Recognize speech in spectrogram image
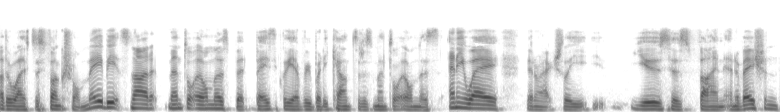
otherwise dysfunctional. Maybe it's not mental illness but basically everybody counts it as mental illness anyway. They don't actually use his fine innovation.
